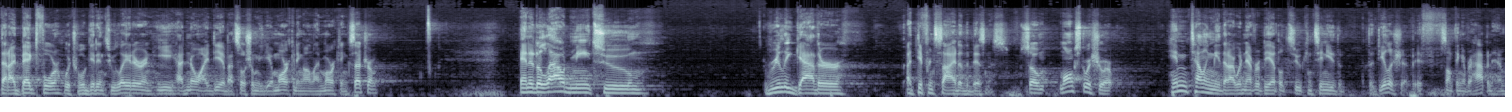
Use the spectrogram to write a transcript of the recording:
that I begged for, which we'll get into later, and he had no idea about social media marketing, online marketing, etc. And it allowed me to really gather a different side of the business. So, long story short, him telling me that I would never be able to continue the, the dealership if something ever happened to him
